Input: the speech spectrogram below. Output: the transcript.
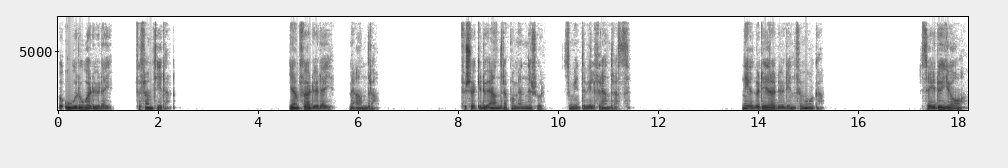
och oroar du dig för framtiden? Jämför du dig med andra? Försöker du ändra på människor som inte vill förändras? Nedvärderar du din förmåga? Säger du ja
